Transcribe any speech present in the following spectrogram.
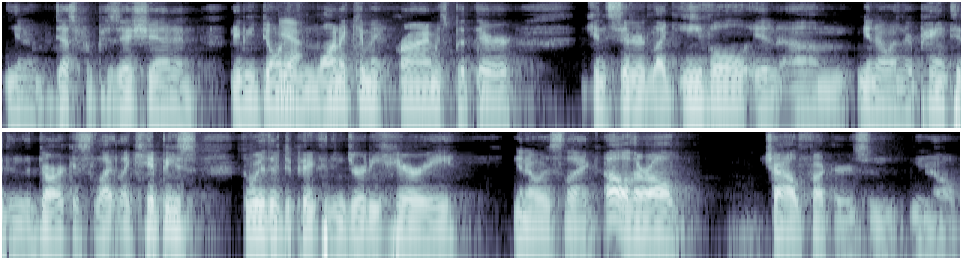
you know desperate position and maybe don't Yeah. even want to commit crimes but they're considered like evil in um you know and they're painted in the darkest light like hippies the way they're depicted in dirty harry you know is like oh they're all child fuckers and you know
